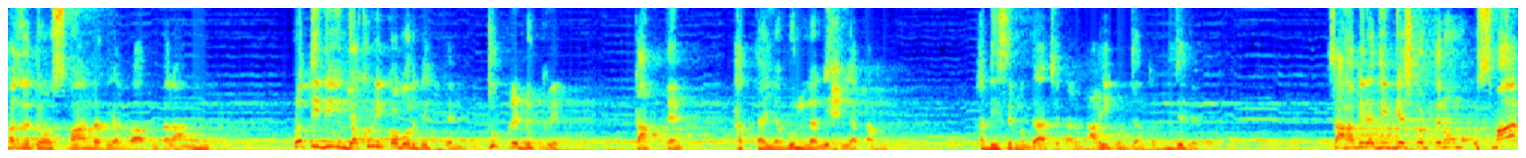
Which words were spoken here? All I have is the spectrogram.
হজরত ওসমান রাদি আল্লাহ আনহু প্রতিদিন যখনই কবর দেখতেন ডুকরে ডুকরে কাঁদতেন, হাত্তা ইয়াবুল্লা লিহিয়াতাহু। হাদিসের মধ্যে আছে, তার দাড়ি পর্যন্ত ভিজে যেত। সাহাবিরা জিজ্ঞেস করতেন উসমান,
